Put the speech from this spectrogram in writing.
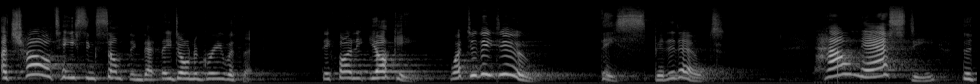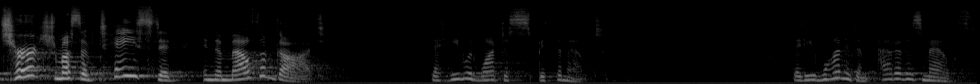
A child tasting something that they don't agree with it. They find it yucky. What do they do? They spit it out. How nasty the church must have tasted in the mouth of God that he would want to spit them out, that he wanted them out of his mouth.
